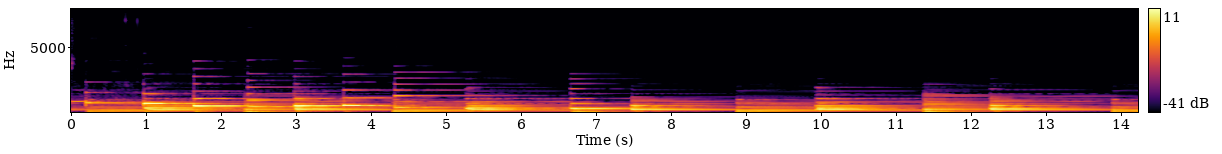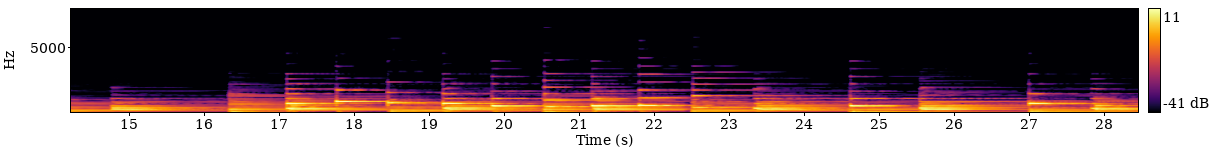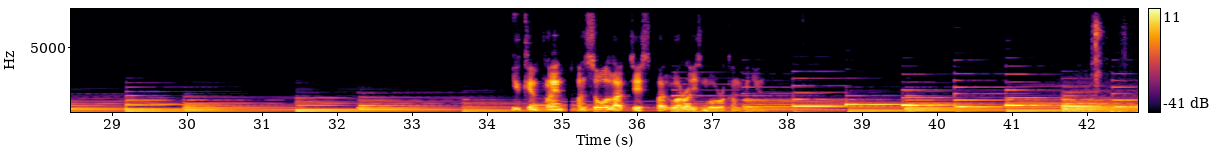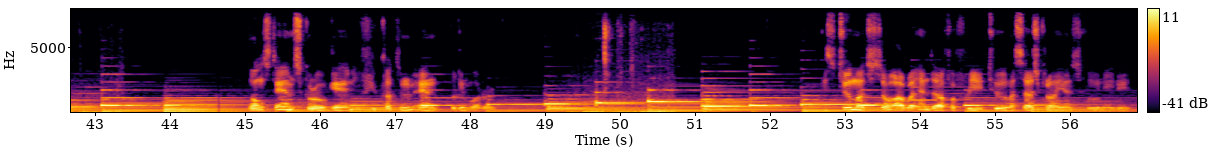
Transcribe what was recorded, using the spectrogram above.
You can plant on soil like this, but water is more convenient. Long stems grow again if you cut them and put in water. It's too much, so I will hand out for free to massage clients who need it.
